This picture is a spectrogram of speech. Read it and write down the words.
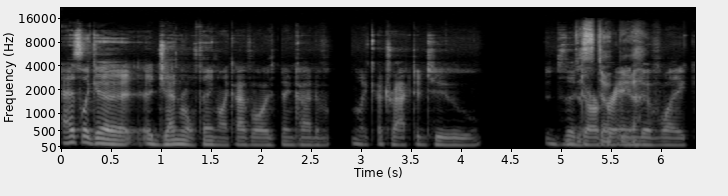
as like a, a general thing, like I've always been kind of like attracted to the darker end of like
